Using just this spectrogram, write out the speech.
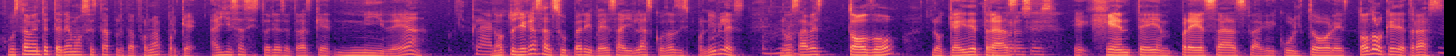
justamente tenemos esta plataforma porque hay esas historias detrás que ni idea. Claro. No, tú llegas al súper y ves ahí las cosas disponibles. No sabes todo lo que hay detrás, eh, gente, empresas, agricultores, todo lo que hay detrás,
